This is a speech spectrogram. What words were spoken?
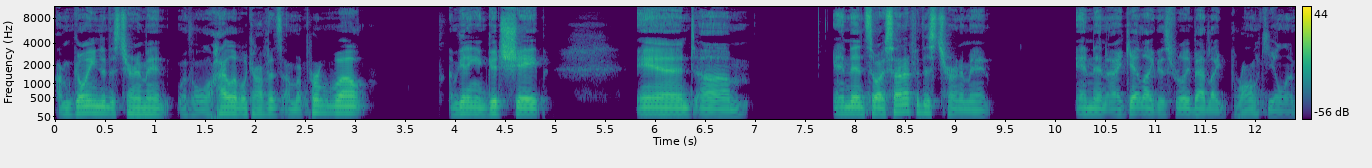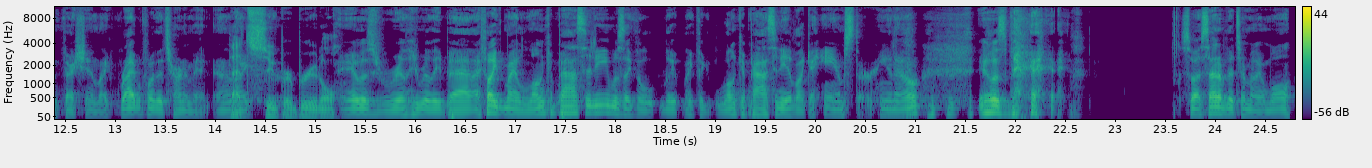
I'm going into this tournament with a high level of confidence. I'm a purple belt. I'm getting in good shape, and um, and then so I sign up for this tournament, and then I get like this really bad like bronchial infection like right before the tournament, and I'm That's like, super brutal. it was really, really bad. I felt like my lung capacity was like the like, like the lung capacity of like a hamster. You know, it was bad. So I signed up for the tournament. Like, Well,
